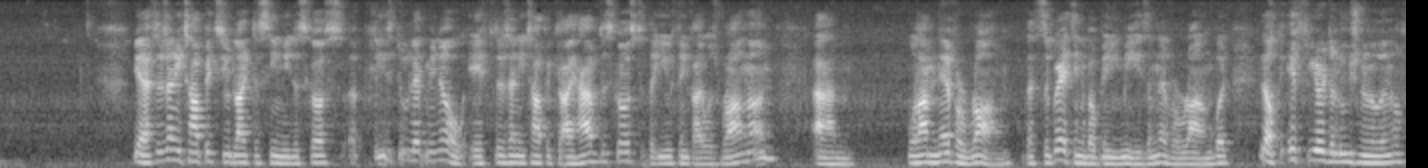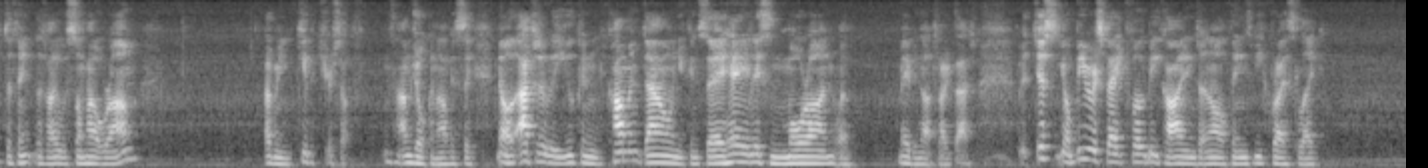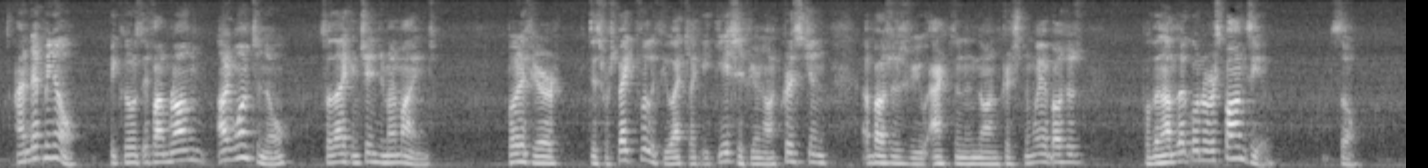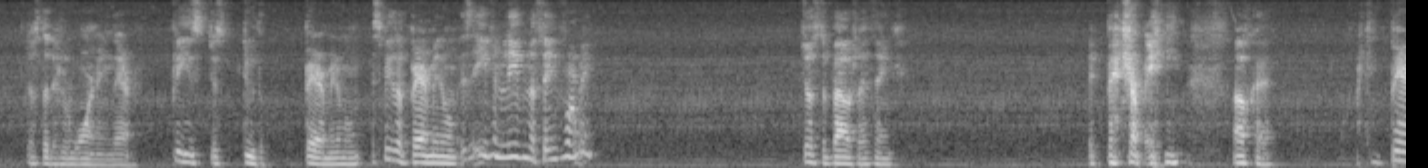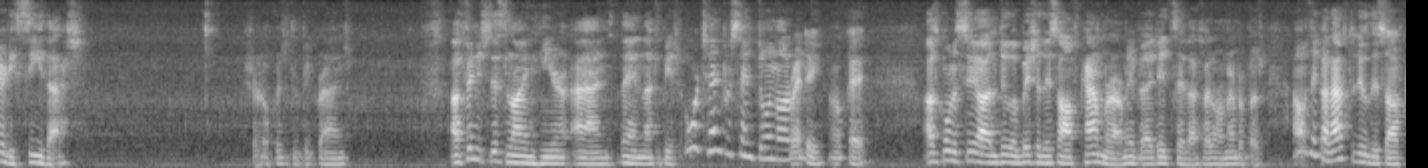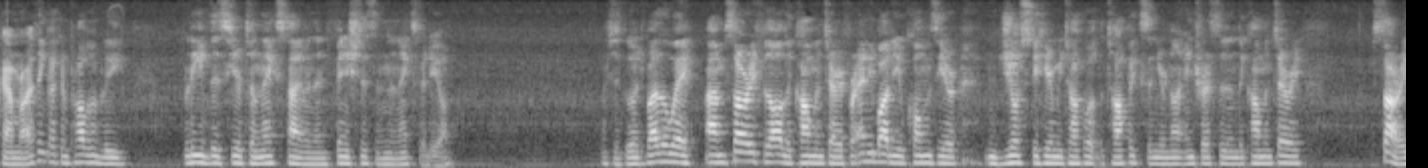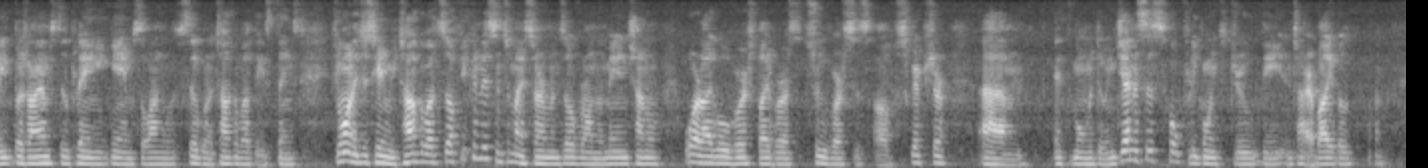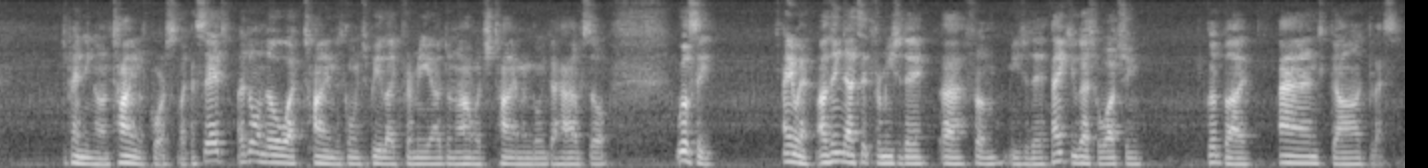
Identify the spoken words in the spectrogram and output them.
Yeah, if there's any topics you'd like to see me discuss, uh, please do let me know. If there's any topic I have discussed that you think I was wrong on, um, well, I'm never wrong. That's the great thing about being me is I'm never wrong. But look, if you're delusional enough to think that I was somehow wrong, I mean, keep it to yourself. I'm joking, obviously. No, absolutely. You can comment down. You can say, "Hey, listen, moron." Well, maybe not like that, but just you know, be respectful, be kind, and all things. Be Christ-like, and let me know because if I'm wrong, I want to know so that I can change my mind. But if you're disrespectful, if you act like a git, if you're not Christian about it, if you act in a non-Christian way about it, well then I'm not going to respond to you. So, just a little warning there. Please just do the bare minimum. Speaking of bare minimum, is it even leaving a thing for me? Just about, I think. It better be. okay. I can barely see that. Sure, look, it'll be grand. I'll finish this line here and then that'll be it. Oh, we're 10% done already. Okay. I was going to say I'll do a bit of this off camera, or maybe I did say that, so I don't remember, but I don't think I'll have to do this off camera. I think I can probably leave this here till next time and then finish this in the next video. Which is good. By the way, I'm sorry for all the commentary. For anybody who comes here just to hear me talk about the topics and you're not interested in the commentary, sorry, but I am still playing a game, so I'm still going to talk about these things. If you want to just hear me talk about stuff, you can listen to my sermons over on the main channel, where I go verse by verse through verses of Scripture. Um, at the moment doing Genesis, hopefully going through the entire Bible, depending on time, of course. Like I said, I don't know what time is going to be like for me. I don't know how much time I'm going to have, so we'll see. Anyway, I think that's it for me today, uh, from me today. Thank you guys for watching. Goodbye, and God bless.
